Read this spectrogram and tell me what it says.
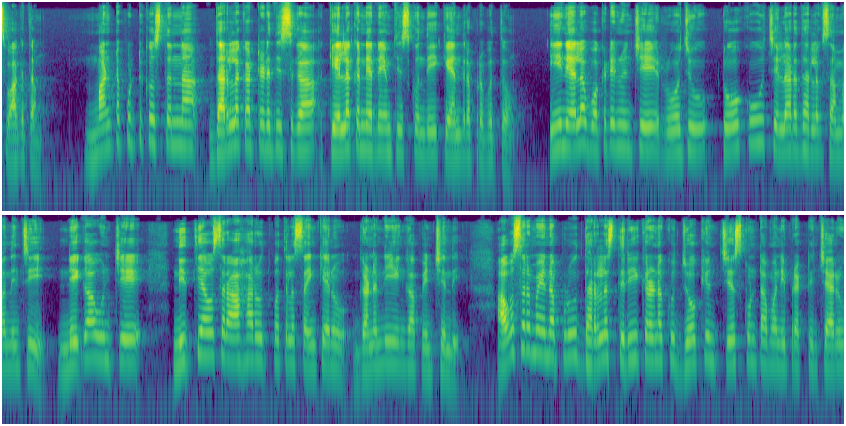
స్వాగతం. మంట పుట్టుకొస్తున్న ధరల కట్టడి దిశగా కీలక నిర్ణయం తీసుకుంది కేంద్ర ప్రభుత్వం. ఈ నెల ఒకటి నుంచే రోజు టోకు చిల్లర ధరలకు సంబంధించి నిఘా ఉంచే నిత్యావసర ఆహార ఉత్పత్తుల సంఖ్యను గణనీయంగా పెంచింది. అవసరమైనప్పుడు ధరల స్థిరీకరణకు జోక్యం చేసుకుంటామని ప్రకటించారు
